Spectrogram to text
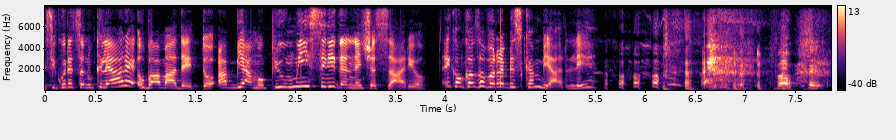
sicurezza nucleare Obama ha detto abbiamo più missili del necessario. E con cosa vorrebbe scambiarli? Vabbè.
